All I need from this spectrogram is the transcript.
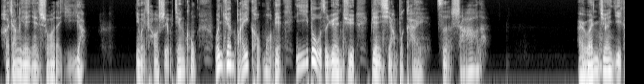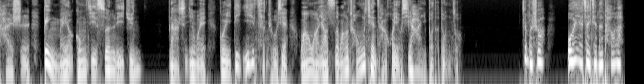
和张艳艳说的一样。因为超市有监控，文娟百口莫辩，一肚子冤屈，便想不开自杀了。而文娟一开始并没有攻击孙离军，那是因为鬼第一次出现，往往要死亡重现才会有下一步的动作。这么说，我也在劫难逃了？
